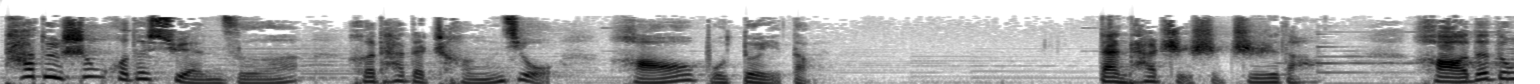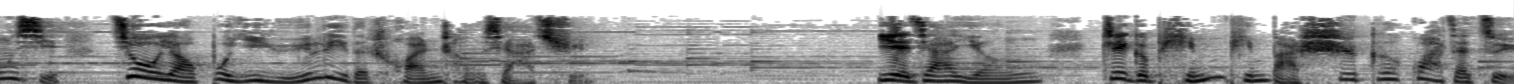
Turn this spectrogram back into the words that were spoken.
他对生活的选择和他的成就毫不对等。但他只是知道，好的东西就要不遗余力的传承下去。叶嘉莹这个频频把诗歌挂在嘴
